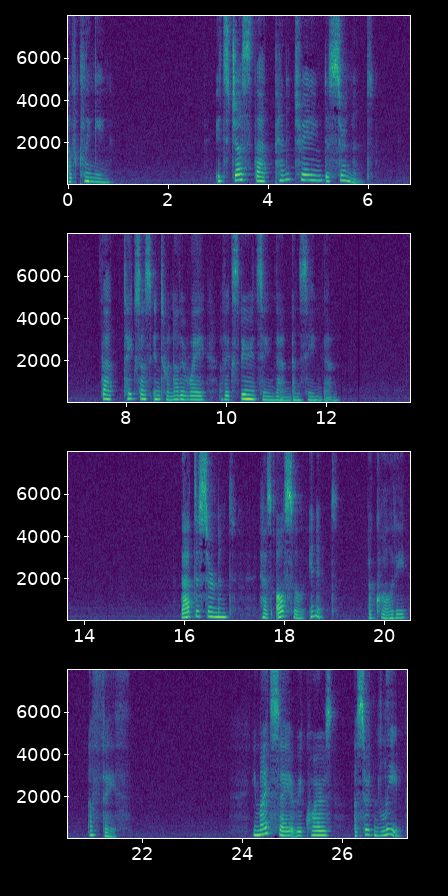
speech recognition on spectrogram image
of clinging. It's just that penetrating discernment that takes us into another way of experiencing them and seeing them. That discernment has also in it a quality of faith. You might say it requires a certain leap,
